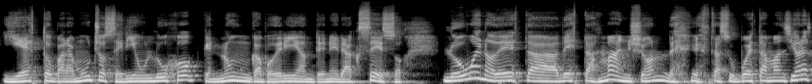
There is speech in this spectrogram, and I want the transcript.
y esto para muchos sería un lujo que nunca podrían tener acceso. Lo bueno de, esta, de estas mansion, de estas supuestas mansiones,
